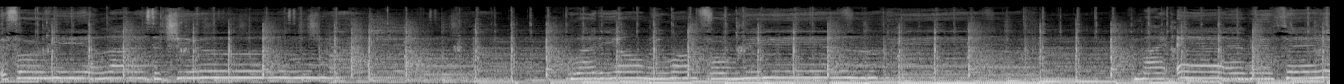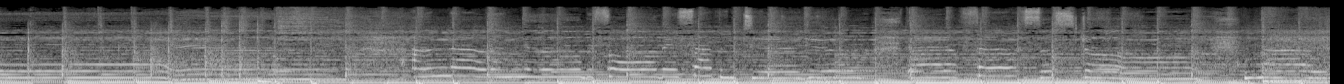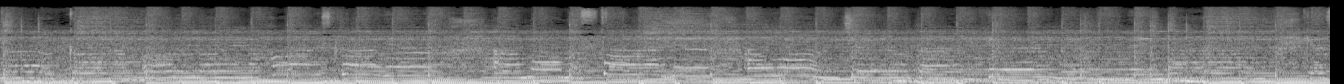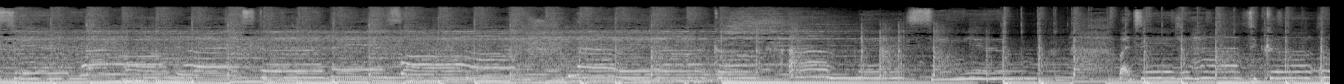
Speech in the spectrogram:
If I realize that you were the only Why did you have to go?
